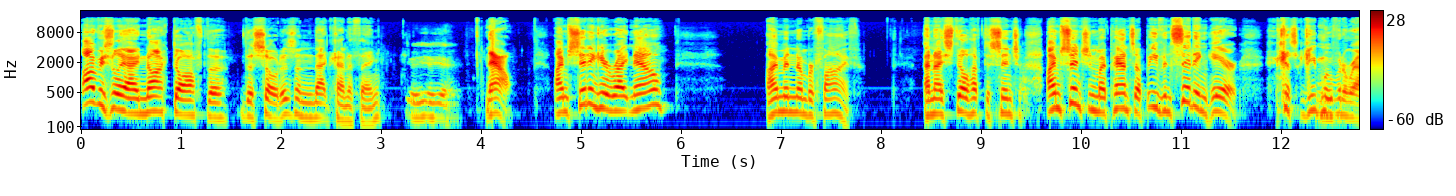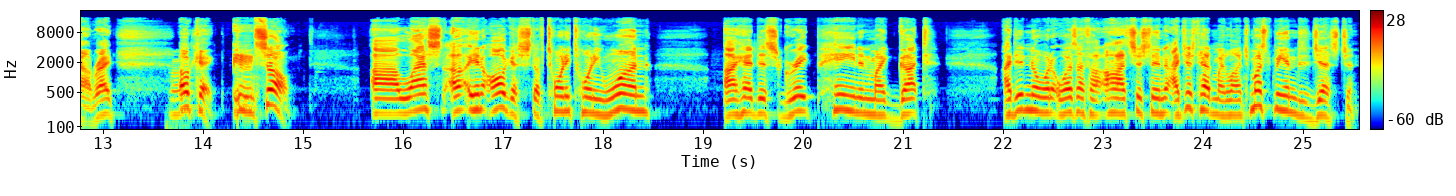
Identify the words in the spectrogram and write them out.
Obviously, I knocked off the, the sodas and that kind of thing. Yeah, yeah, yeah. Now, I'm sitting here right now. I'm in number five. And I still have to cinch. I'm cinching my pants up even sitting here because I keep moving around, right? Okay. so, uh, last uh, in August of 2021, I had this great pain in my gut I didn't know what it was. I thought, oh, it's just in. I just had my lunch. Must be indigestion,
